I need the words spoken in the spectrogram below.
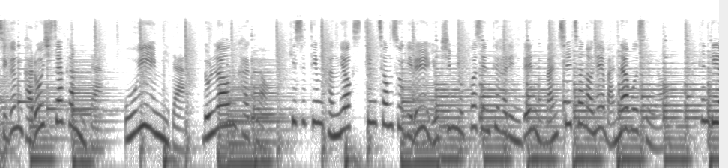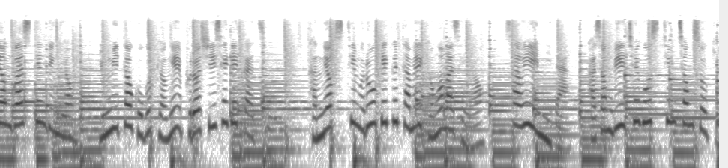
지금 바로 시작합니다. 5위입니다. 놀라운 가격. 키스팀 강력 스팀 청소기를 66% 할인된 17,000원에 만나보세요. 핸디형과 스탠딩형, 6m 고급형의 브러쉬 3개까지. 강력 스팀으로 깨끗함을 경험하세요. 4위입니다. 가성비 최고 스팀 청소기.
